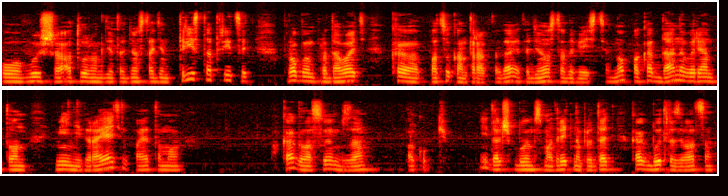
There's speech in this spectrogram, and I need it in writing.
повыше от уровня где-то 91-330 пробуем продавать к плацу контракта, да, это 90-200. Но пока данный вариант, он менее вероятен, поэтому пока голосуем за покупки. И дальше будем смотреть, наблюдать, как будет развиваться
